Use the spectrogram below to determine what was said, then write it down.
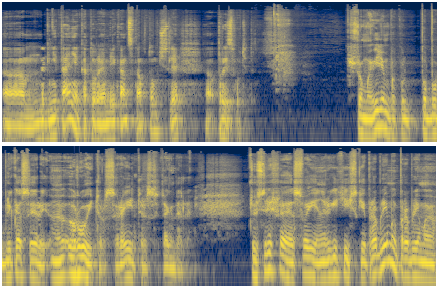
э, нагнетания, которые американцы там в том числе э, производят. Что мы видим по, по публикации Reuters, Reuters и так далее. То есть, решая свои энергетические проблемы, проблемы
